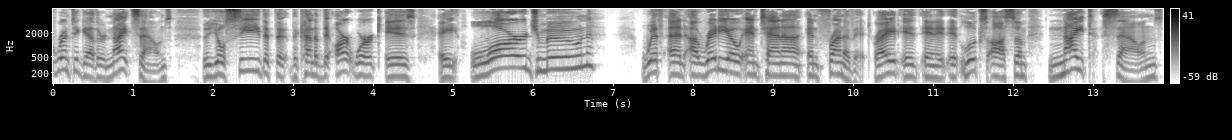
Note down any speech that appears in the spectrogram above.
run together, night sounds, you'll see that the, the kind of the artwork is a large moon with an, a radio antenna in front of it, right? It, and it, it looks awesome. Night sounds,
